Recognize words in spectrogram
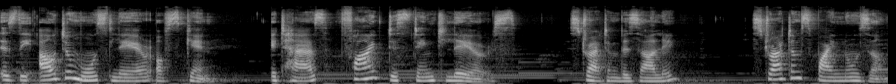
is the outermost layer of skin. It has five distinct layers stratum basale, stratum spinosum,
